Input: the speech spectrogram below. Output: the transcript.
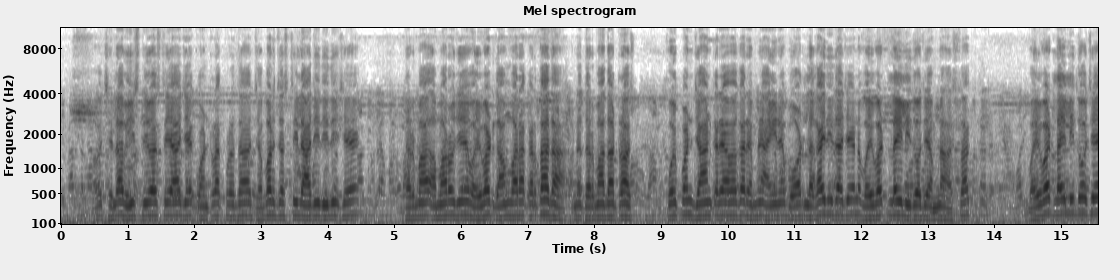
હવે છેલ્લા વીસ દિવસથી આ જે કોન્ટ્રાક્ટ પ્રથા જબરજસ્તી લાદી દીધી છે, ધર્મા અમારો જે વહીવટ ગામવાળા કરતા હતા અને ધર્માદા ટ્રસ્ટ, કોઈ પણ જાણ કર્યા વગર એમને આવીને બોર્ડ લગાવી દીધા છે અને વહીવટ લઈ લીધો છે એમના હસ્તક. વહીવટ લઈ લીધો છે,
